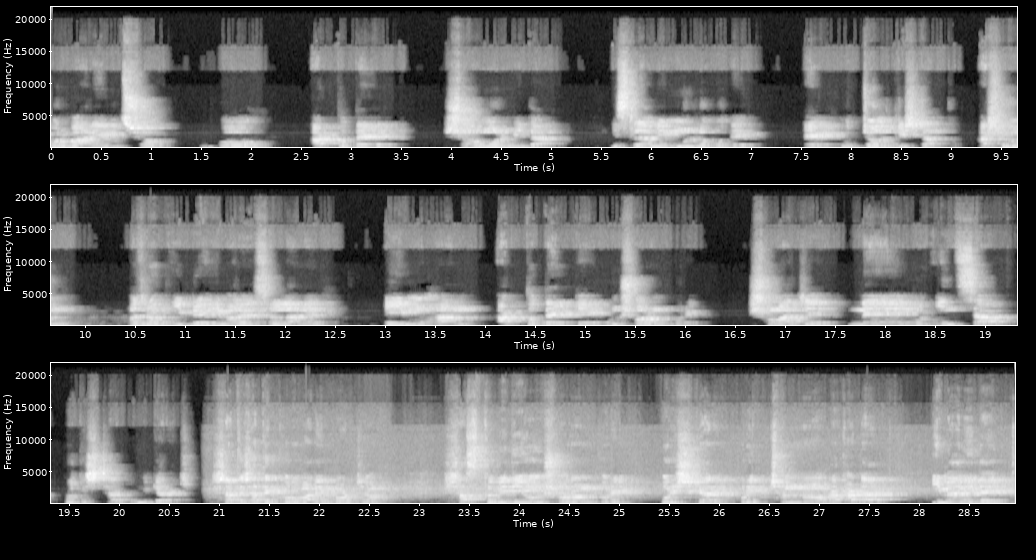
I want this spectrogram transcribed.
কোরবানির উৎসব ও আত্মত্যাগ, সহমর্মিতা ইসলামী মূল্যবোধের এক উজ্জ্বল দৃষ্টান্ত। আসুন হজরত ইব্রাহিম আলাইসাল্লামের এই মহান আত্মত্যাগকে অনুসরণ করে সমাজে ন্যায় ও ইনসাফ প্রতিষ্ঠার ভূমিকা রাখি। সাথে সাথে কোরবানির বর্জ্য, স্বাস্থ্যবিধি অনুসরণ করে পরিষ্কার, পরিচ্ছন্ন রাখাটা ইমানি দায়িত্ব।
